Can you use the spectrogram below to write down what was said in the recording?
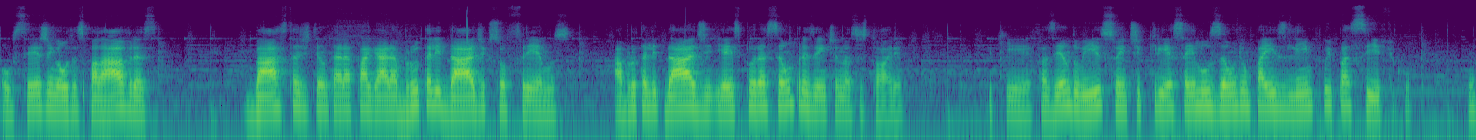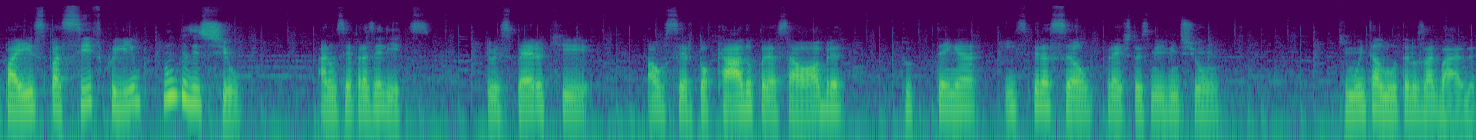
Ou seja, em outras palavras, basta de tentar apagar a brutalidade que sofremos, a brutalidade e a exploração presente em nossa história. Porque fazendo isso, a gente cria essa ilusão de um país limpo e pacífico. Um país pacífico e limpo nunca existiu, a não ser para as elites. Eu espero que, ao ser tocado por essa obra, tu tenha inspiração para este 2021, que muita luta nos aguarda.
